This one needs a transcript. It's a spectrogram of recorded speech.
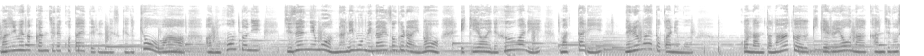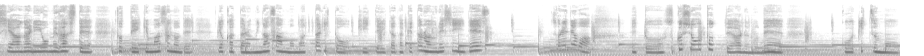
真面目な感じで答えてるんですけど、今日は、あの、本当に、事前にもう何も見ないぞぐらいの勢いでふんわり、まったり、寝る前とかにも、こうなんとなく聞けるような感じの仕上がりを目指して撮っていきますので、よかったら皆さんもまったりと聞いていただけたら嬉しいです。それでは、えっと、スクショを撮ってあるので、こう、いつも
